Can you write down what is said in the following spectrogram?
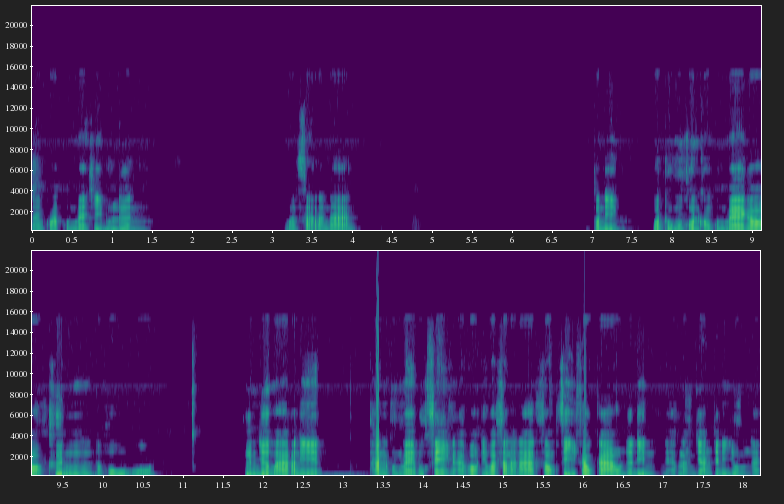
นางกวักคุณแม่ชีบุญเรือน วัดสารนาฏตอนนี้ วัตถุมงคลของคุณแม่ก็ขึ้นโอ้โห ขึ้นเยอะมาก อันนี้ทันคุณแม่ปลุกเสกนะครับ ออกที่วัดสารนาฏสองสี่เก้าเก้าเนื้อดินนะครับ หลังยันจะนิยมนะ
